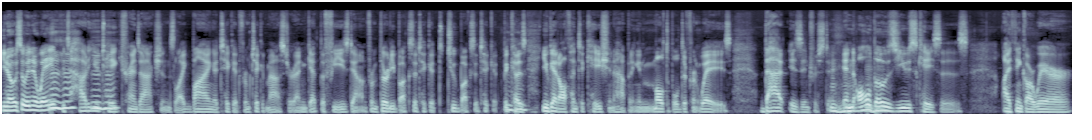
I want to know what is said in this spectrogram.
you know, so in a way, Mm-hmm, it's how do you take transactions like buying a ticket from Ticketmaster and get the fees down from 30 bucks a ticket to 2 bucks a ticket because Mm-hmm. you get authentication happening in multiple different ways. That is interesting. Mm-hmm, and all those use cases I think are where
